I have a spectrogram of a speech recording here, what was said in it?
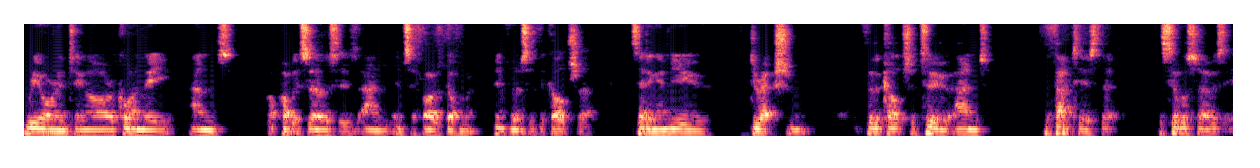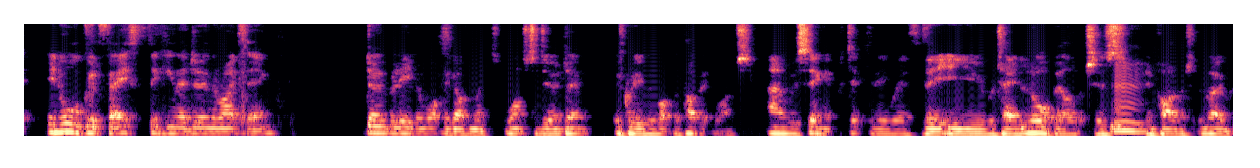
reorienting our economy and our public services and insofar as government influences the culture, setting a new direction for the culture too. And the fact is that the civil service, in all good faith, thinking they're doing the right thing, don't believe in what the government wants to do and don't agree with what the public wants. And we're seeing it particularly with the EU retained law bill, which is mm. in Parliament at the moment.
